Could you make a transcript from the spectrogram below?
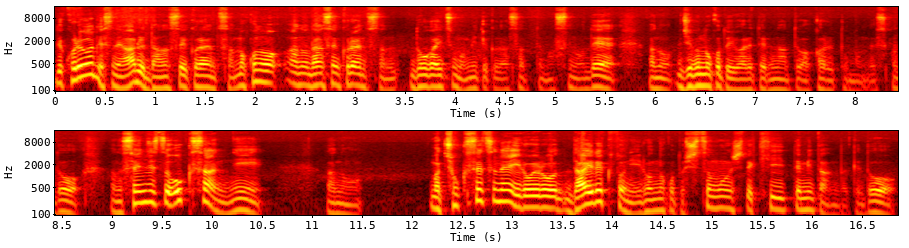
でこれはですねある男性クライアントさん、まあ、このあの男性クライアントさん動画いつも見てくださってますのであの自分のこと言われてるなってわかると思うんですけどあの先日奥さんにあの、まあ、直接ねいろいろダイレクトにいろんなこと質問して聞いてみたんだけど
